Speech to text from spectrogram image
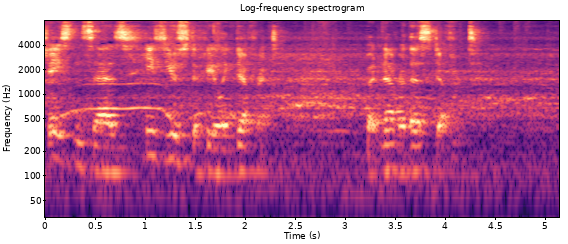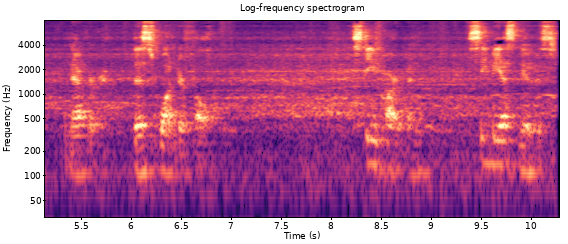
Jason says he's used to feeling different, but never this different. Never this wonderful. Steve Hartman, CBS News,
